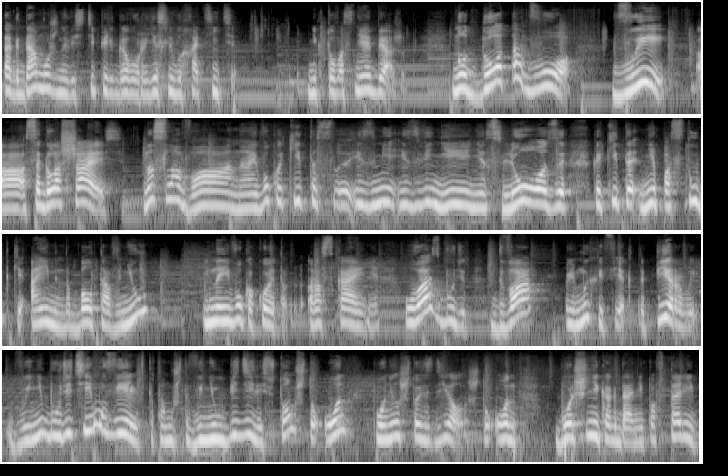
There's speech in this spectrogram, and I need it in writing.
Тогда можно вести переговоры, если вы хотите. Никто вас не обяжет. Но до того вы соглашаясь на слова, на его какие-то извинения, слезы, какие-то не поступки, а именно болтовню и на его какое-то раскаяние, у вас будет два прямых эффекта. Первый, вы не будете ему верить, потому что вы не убедились в том, что он понял, что сделал, что он больше никогда не повторит,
